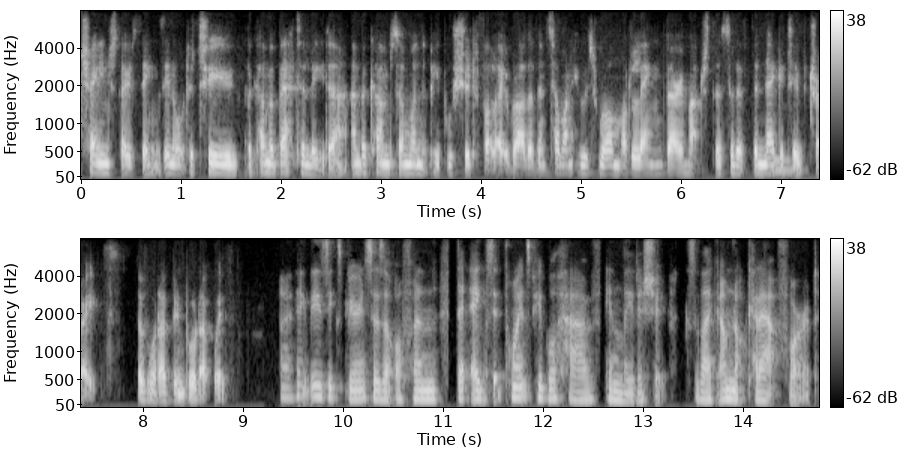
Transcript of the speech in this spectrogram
change those things in order to become a better leader and become someone that people should follow rather than someone who was role modeling modeling very much the sort of the mm. negative traits of what I've been brought up with. I think these experiences are often the exit points people have in leadership. So, like, I'm not cut out for it.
